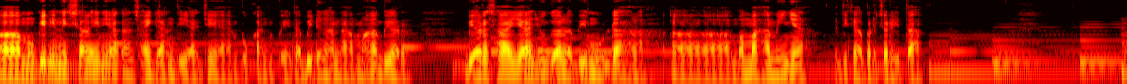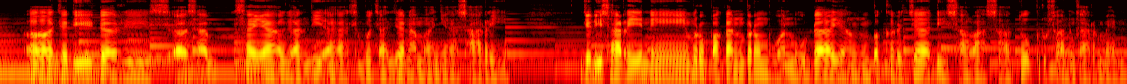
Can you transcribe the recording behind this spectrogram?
Uh, mungkin inisial ini akan saya ganti aja ya, bukan P, tapi dengan nama biar biar saya juga lebih mudah lah uh, memahaminya ketika bercerita. Uh, jadi dari uh, saya, ganti ya sebut saja namanya Sari. Jadi Sari ini merupakan perempuan muda yang bekerja di salah satu perusahaan garmen.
